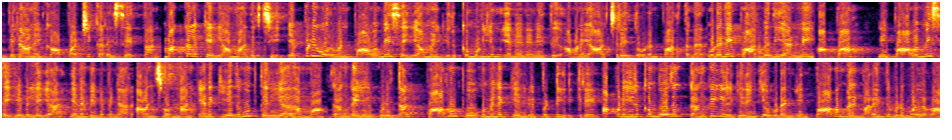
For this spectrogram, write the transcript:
எம்பிரானை காப்பாற்றி கரை சேர்த்தான். மக்களுக்கெல்லாம் அதிர்ச்சி. எப்படி ஒருவன் பாவமே செய்யாமல் இருக்க முடியும் என நினைத்து அவனை ஆச்சரியத்துடன் பார்த்தனர். உடனே பார்வதி அன்னை அப்பா நீ பாவமே செய்யவில்லையா என வினவினார். அவன் சொன்னான் எனக்கு எதுவும் தெரியாதம்மா. கங்கையில் குளித்தால் பாவம் போகும் என கேள்விப்பட்டு இருக்கிறேன். அப்படி இருக்கும்போது கங்கையில் இறங்கியவுடன் என் பாவங்கள் மறைந்து விடுமல்லவா?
